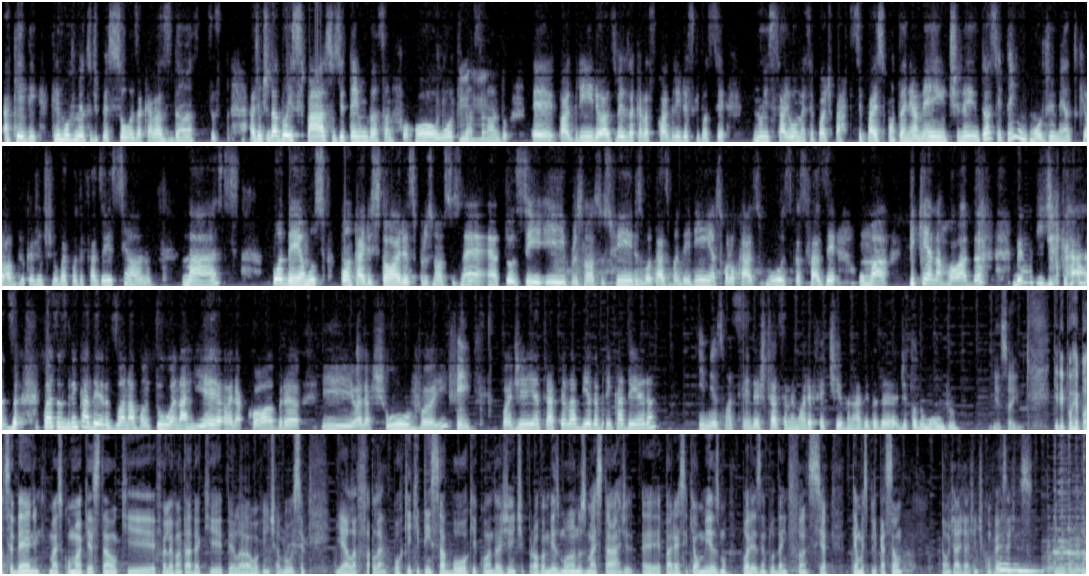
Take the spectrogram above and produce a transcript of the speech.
aquele, aquele movimento de pessoas, aquelas danças. A gente dá dois passos e tem um dançando forró, o outro uhum. dançando é, quadrilha, ou às vezes aquelas quadrilhas que você não ensaiou, mas você pode participar espontaneamente, né? Então, assim, tem um movimento que, óbvio, que a gente não vai poder fazer esse ano, mas podemos contar histórias para os nossos netos e, e para os nossos filhos, botar as bandeirinhas, colocar as músicas, fazer uma pequena roda dentro de casa com essas brincadeiras, o Anavantu, Anarrie, olha a cobra e olha a chuva, enfim, pode entrar pela via da brincadeira e mesmo assim deixar essa memória afetiva na vida de, de todo mundo. Isso aí. Queria ir para o Repórter CBN, mas com uma questão que foi levantada aqui pela ouvinte a Lúcia, e ela fala, por que, que tem sabor que quando a gente prova, mesmo anos mais tarde, é, parece que é o mesmo, por exemplo, da infância? Tem uma explicação? Então já já a gente conversa hum. disso.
